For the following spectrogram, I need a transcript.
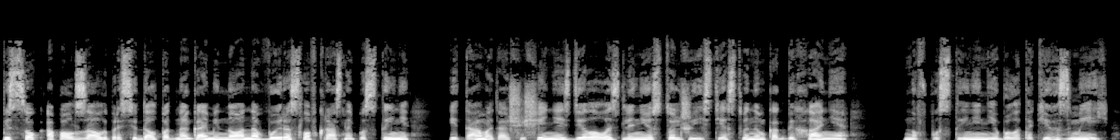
Песок оползал и проседал под ногами, но она выросла в красной пустыне, и там это ощущение сделалось для нее столь же естественным, как дыхание. Но в пустыне не было таких змей —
